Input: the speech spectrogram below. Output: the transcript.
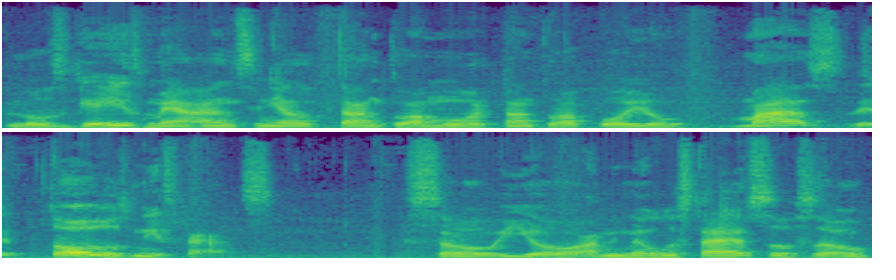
los gays me han enseñado tanto amor, tanto apoyo, más de todos mis fans. So, yo, a mí me gusta eso, so,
